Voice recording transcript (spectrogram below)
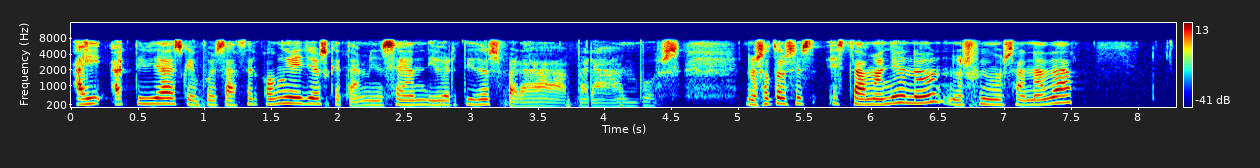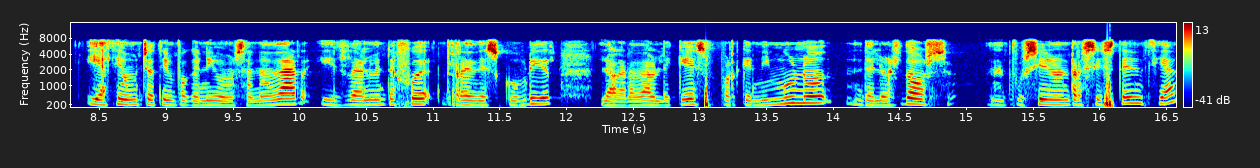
Hay actividades que puedes hacer con ellos que también sean divertidos para, para ambos. Nosotros esta mañana nos fuimos a nadar y hacía mucho tiempo que no íbamos a nadar y realmente fue redescubrir lo agradable que es porque ninguno de los dos pusieron resistencia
